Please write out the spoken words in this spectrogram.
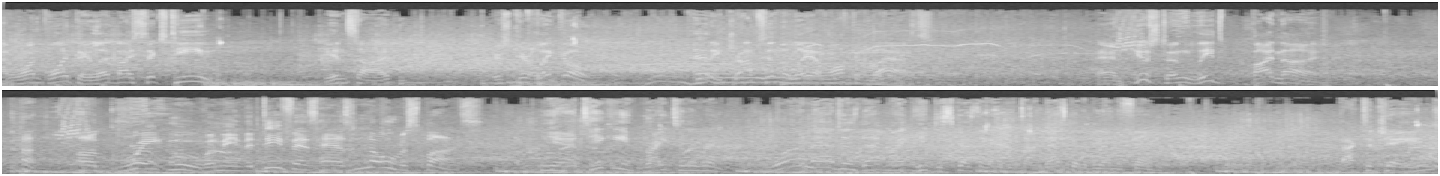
At one point, they led by 16. Inside. Here's Kirilenko. And he drops in the layup off the glass. And Houston leads by nine. A great move. I mean, the defense has no response. Yeah, taking it right to the rim. One imagines that might be discussed at halftime. That's going to be on the film. Back to James.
